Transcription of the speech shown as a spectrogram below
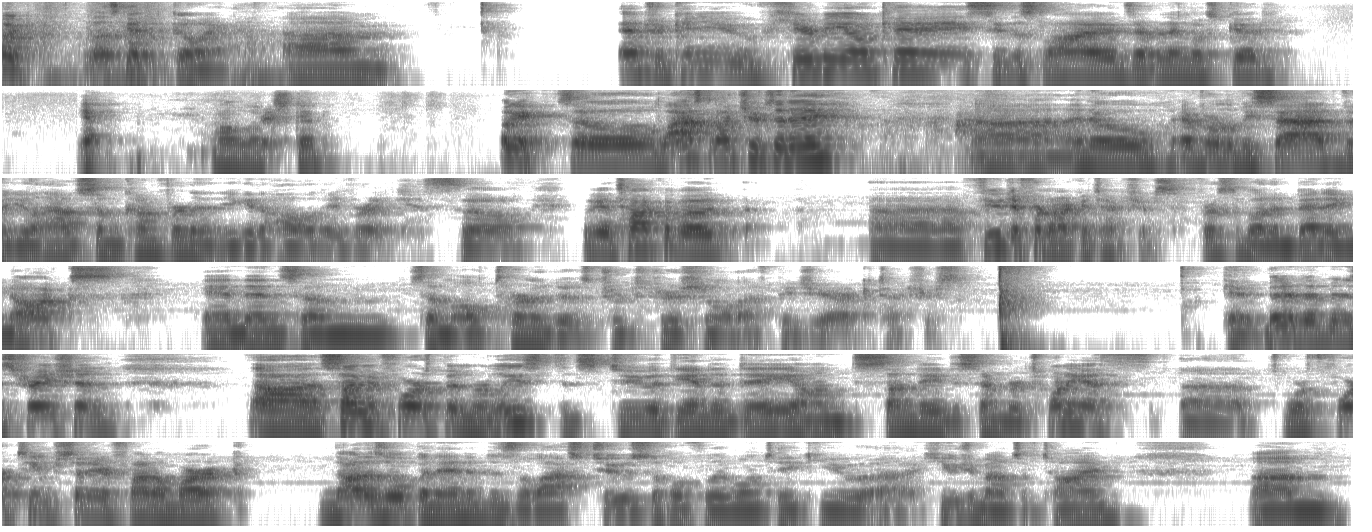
Okay, let's get going. Um, Andrew, can you hear me okay? See the slides? Everything looks good? Yep, all looks good. Okay, so last lecture today. Uh, I know everyone will be sad, but you'll have some comfort in that you get a holiday break. So we're going to talk about uh, a few different architectures. First, about embedding NoCs, and then some some alternatives to traditional FPGA architectures. Okay, a bit of administration. Uh, assignment four has been released. It's due at the end of the day on Sunday, December 20th. Uh, it's worth 14% of your final mark. Not as open ended as the last two, so hopefully it won't take you uh, huge amounts of time. Um,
